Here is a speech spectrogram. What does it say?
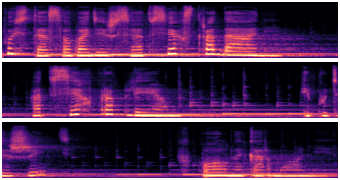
пусть ты освободишься от всех страданий, от всех проблем и будешь жить в полной гармонии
